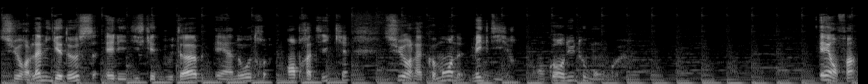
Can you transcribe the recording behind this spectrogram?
sur l'Amiga DOS et les disquettes bootables et un autre en pratique sur la commande MakeDir. Encore du tout bon quoi. Et enfin,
